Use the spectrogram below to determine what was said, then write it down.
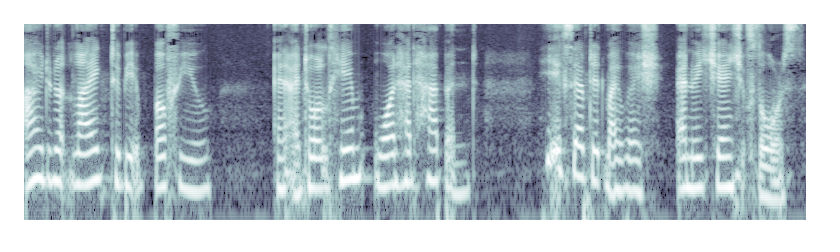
I do not like to be above you, and I told him what had happened. He accepted my wish, and we changed floors.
